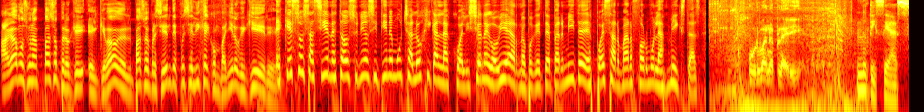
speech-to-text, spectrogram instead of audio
hagamos unas pasos, pero que el que va el paso de presidente después elija el compañero que quiere. Es que eso es así en Estados Unidos y tiene mucha lógica en las coaliciones de gobierno, porque te permite después armar fórmulas mixtas. Urbana Play Noticias.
